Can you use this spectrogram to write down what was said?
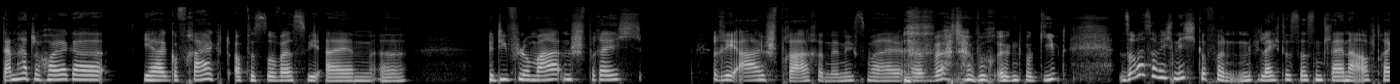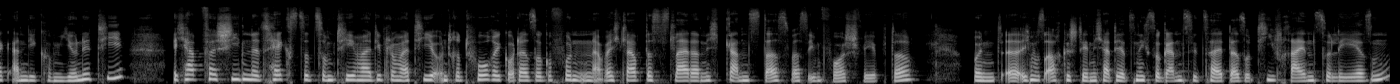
Dann hatte Holger ja gefragt, ob es sowas wie ein äh, Diplomatensprech Realsprache, nenne ich es mal, äh, Wörterbuch irgendwo gibt. Sowas habe ich nicht gefunden. Vielleicht ist das ein kleiner Auftrag an die Community. Ich habe verschiedene Texte zum Thema Diplomatie und Rhetorik oder so gefunden, aber ich glaube, das ist leider nicht ganz das, was ihm vorschwebte. Und äh, ich muss auch gestehen, ich hatte jetzt nicht so ganz die Zeit, da so tief reinzulesen.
